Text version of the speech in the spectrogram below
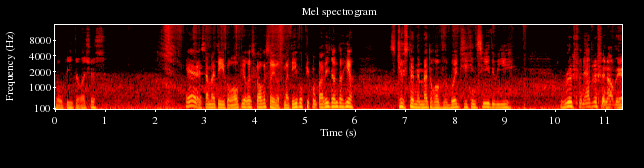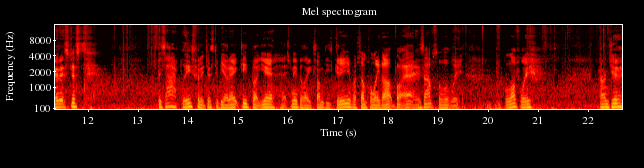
will be delicious. Yeah, it's a medieval obelisk, obviously there's medieval people buried under here. It's just in the middle of the woods, you can see the wee roof and everything up there. It's just bizarre place for it just to be erected, but yeah, it's maybe like somebody's grave or something like that, but it is absolutely lovely. And yeah,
